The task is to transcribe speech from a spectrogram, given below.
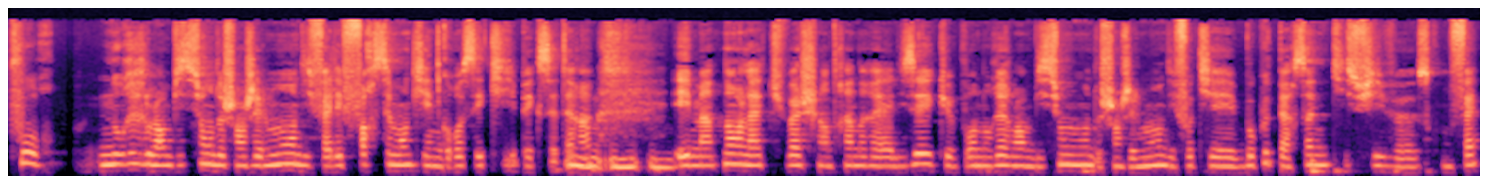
pour nourrir l'ambition de changer le monde, il fallait forcément qu'il y ait une grosse équipe, etc. Mmh, mmh, mmh. Et maintenant, là, tu vois, je suis en train de réaliser que pour nourrir l'ambition de changer le monde, il faut qu'il y ait beaucoup de personnes qui suivent euh, ce qu'on fait.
